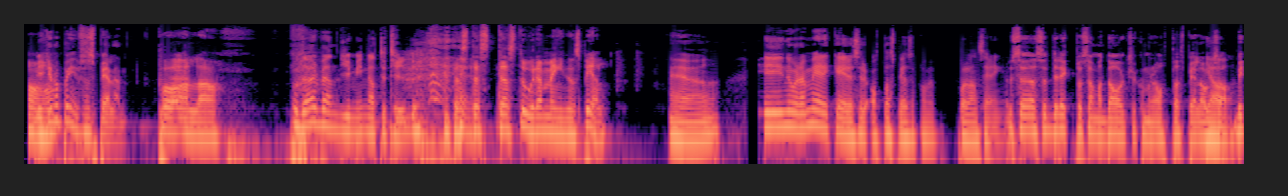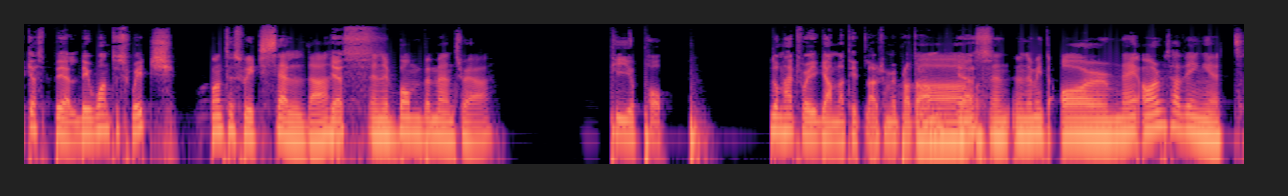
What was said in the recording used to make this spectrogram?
Ja, Vi kan hoppa in på spelen. på alla, Och där vänder ju min attityd. den, stora mängden spel. ja. I Nordamerika är det så det åtta spel som kommer på lanseringen. Så alltså direkt på samma dag så kommer det åtta spel också. Ja. Vilka spel? Det är One to Switch. One to Switch, Zelda. Yes. Sen är det Bomberman tror jag. Pio Pop. De här två är ju gamla titlar som vi pratar Ja, om. och Yes. sen undrar om inte ARM, nej ARMS hade inget.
